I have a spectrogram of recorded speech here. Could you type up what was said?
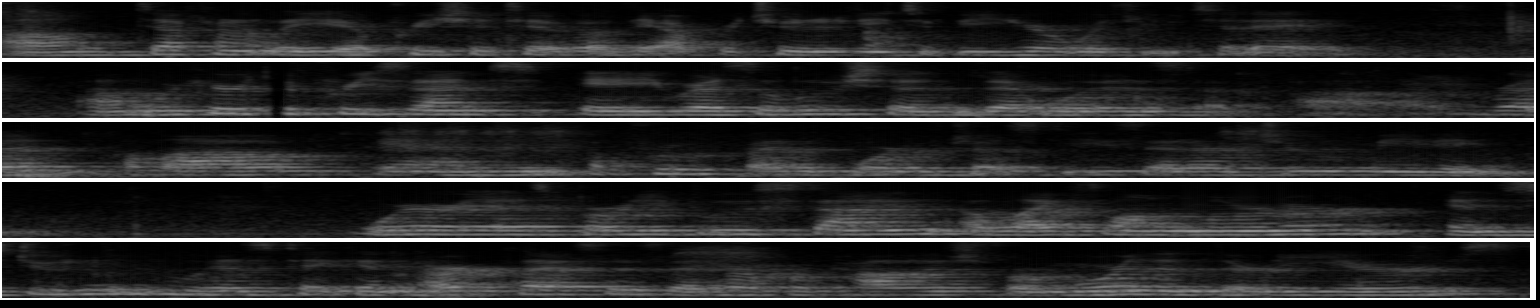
um, definitely appreciative of the opportunity to be here with you today. Um, we're here to present a resolution that was uh, read aloud and approved by the Board of Trustees at our June meeting. Whereas Bernie Bluestein, a lifelong learner and student who has taken art classes at Harper College for more than 30 years,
